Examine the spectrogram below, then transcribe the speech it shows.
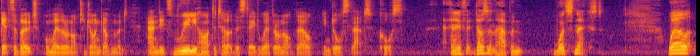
gets a vote on whether or not to join government. And it's really hard to tell at this stage whether or not they'll endorse that course. And if it doesn't happen, what's next? Well,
